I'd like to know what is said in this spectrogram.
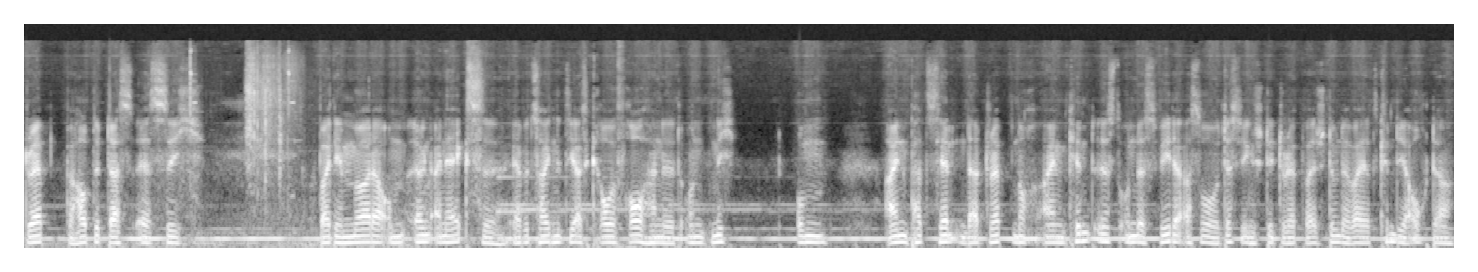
Drapt behauptet, dass es sich bei dem Mörder um irgendeine Hexe, er bezeichnet sie als graue Frau, handelt und nicht um einen Patienten, da Drap noch ein Kind ist und es weder, achso, deswegen steht Drap, weil stimmt, er war als Kind ja auch da,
